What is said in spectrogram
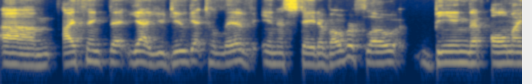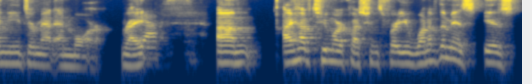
um, I think that, yeah, you do get to live in a state of overflow, being that all my needs are met and more, right? Yes. Um, I have two more questions for you. One of them is, is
